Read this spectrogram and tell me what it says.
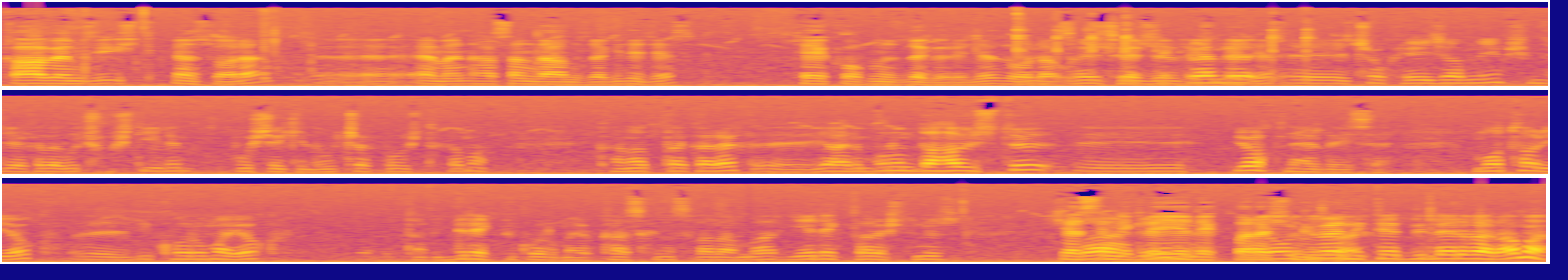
Kahvemizi içtikten sonra e, hemen Hasan Dağımıza gideceğiz. Take-off'umuzu da göreceğiz. Orada Sayın uçuş ben de e, çok heyecanlıyım. Şimdiye kadar uçmuş değilim. Bu şekilde uçakla uçtuk ama kanat takarak e, yani bunun daha üstü e, yok neredeyse. Motor yok, e, bir koruma yok. Tabii direkt bir koruma yok. Kaskınız falan var. Yedek paraşütünüz var Kesinlikle mi? yedek Yani paraşütümüz o var. güvenlik tedbirleri var ama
